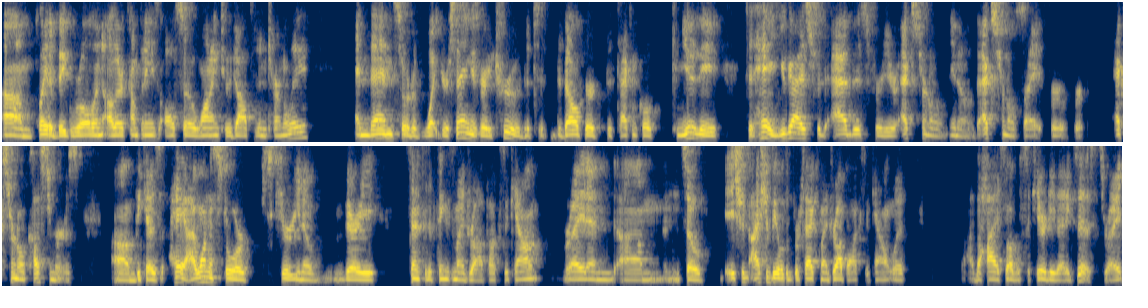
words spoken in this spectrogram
um, played a big role in other companies also wanting to adopt it internally. And then, sort of what you're saying is very true. The t- developer, the technical community said, "Hey, you guys should add this for your external, you know, the external site for for external customers, um, because hey, I want to store secure, you know, very sensitive things in my Dropbox account, right? And um, and so it should I should be able to protect my Dropbox account with the highest level security that exists, right?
